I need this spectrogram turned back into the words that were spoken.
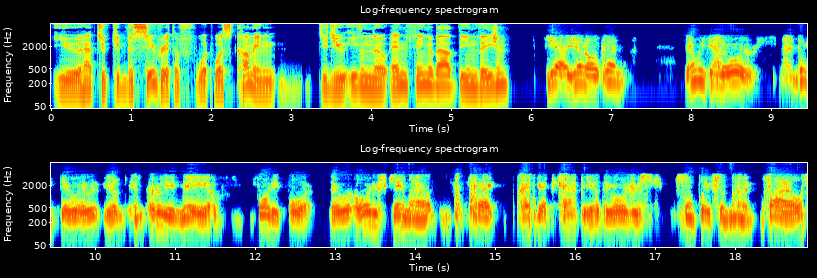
you had to keep the secret of what was coming. Did you even know anything about the invasion? Yeah, you know, then then we got orders. I think they were in, in early May of '44. There were orders came out. In fact, I've got a copy of the orders someplace in my files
